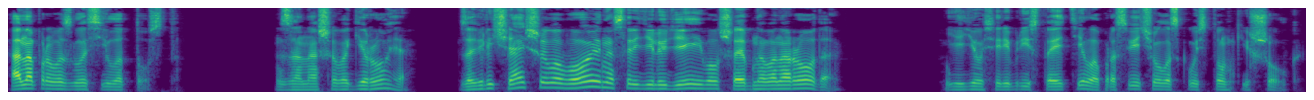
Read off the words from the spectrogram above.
Она провозгласила тост. «За нашего героя! За величайшего воина среди людей и волшебного народа!» Ее серебристое тело просвечивало сквозь тонкий шелк,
